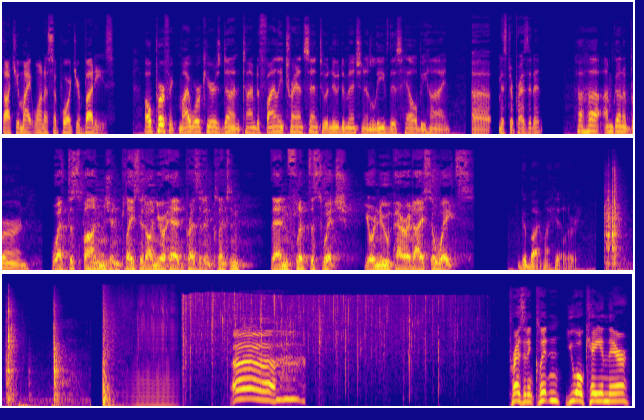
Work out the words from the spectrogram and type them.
Thought you might want to support your buddies. Oh, perfect. My work here is done. Time to finally transcend to a new dimension and leave this hell behind. Uh, Mr. President? Haha, I'm gonna burn. Wet the sponge and place it on your head, President Clinton. Then flip the switch. Your new paradise awaits. Goodbye, my Hillary. Ah! President Clinton, you okay in there?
